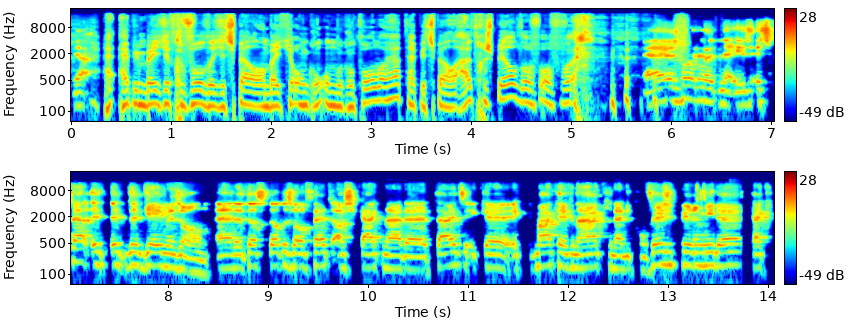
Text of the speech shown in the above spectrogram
Ja. Heb je een beetje het gevoel dat je het spel een beetje on onder controle hebt? Heb je het spel uitgespeeld? Of, of... nee, het, nee het, spel, de game is on. En dat, dat is wel vet als je kijkt naar de tijd. Ik, ik maak even een haakje naar die conversiepyramide. Kijk,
